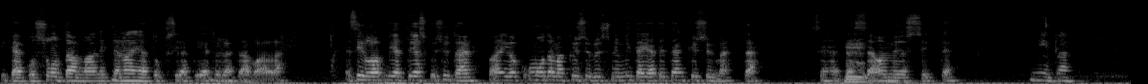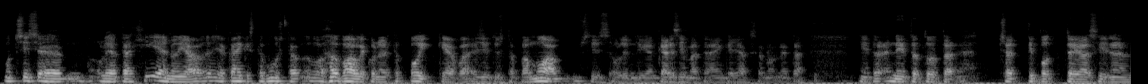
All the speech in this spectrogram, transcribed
ikään kuin suuntaamaan niiden mm. ajatuksia tietyllä mm. tavalla. Ja silloin, että jos kysytään vain joku muutama kysymys, niin mitä jätetään kysymättä? Sehän mm. tässä on myös sitten. Niinpä. Mutta siis äh, oli tämä hieno ja, ja kaikista muista vaalikoneista poikkeava esitystapa. Mua siis olin liian kärsimätön enkä jaksanut niitä, niitä, niitä tuota, chattibotteja siinä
